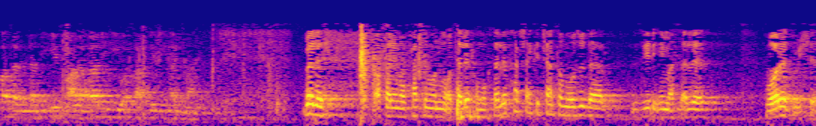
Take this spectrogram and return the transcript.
خاتم النبيين وعلى آله وصحبه أجمعين. بله آخرین مبحثمون مختلف و مختلف هرچند که چند تا موضوع در زیر این مسئله وارد میشه.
